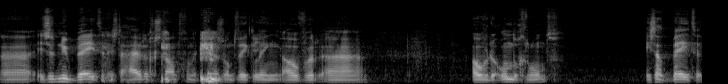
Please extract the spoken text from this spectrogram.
uh, is het nu beter? Is de huidige stand van de kennisontwikkeling over, uh, over de ondergrond, is dat beter?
